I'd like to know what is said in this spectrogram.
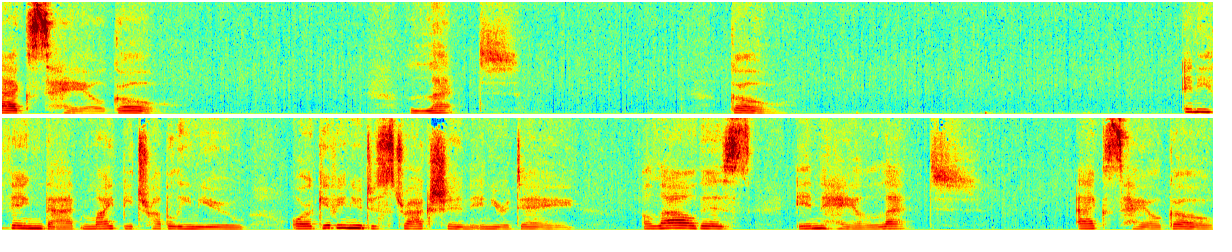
Exhale, go. Let go. Anything that might be troubling you or giving you distraction in your day, allow this inhale, let, exhale, go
